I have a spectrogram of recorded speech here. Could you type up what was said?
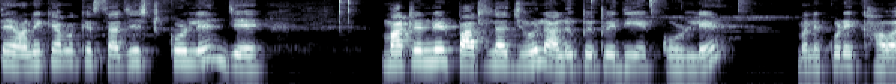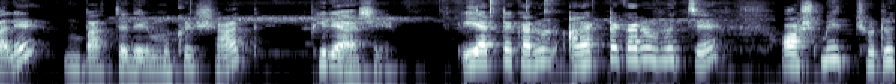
তাই অনেকে আমাকে সাজেস্ট করলেন যে মাটনের পাতলা ঝোল আলু পেঁপে দিয়ে করলে মানে করে খাওয়ালে বাচ্চাদের মুখের স্বাদ ফিরে আসে। এই একটা কারণ। আর একটা কারণ হচ্ছে অস্মিত ছোটোর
